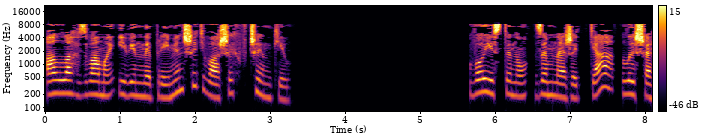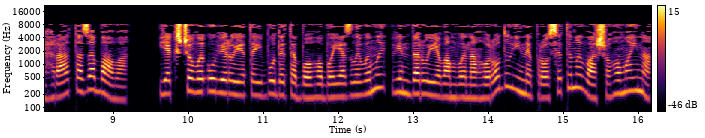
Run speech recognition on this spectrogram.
Аллах з вами і Він не приміншить ваших вчинків. Воістину, земне життя лише гра та забава. Якщо ви увіруєте і будете богобоязливими, він дарує вам винагороду і не проситиме вашого майна.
